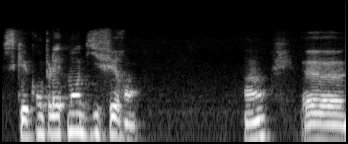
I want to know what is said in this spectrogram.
Ce qui est complètement différent. Hein. Euh,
